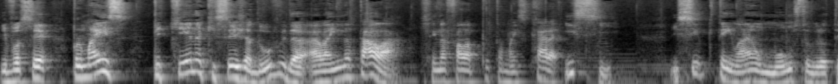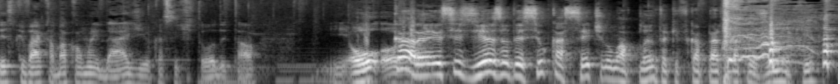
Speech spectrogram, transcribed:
e você, por mais pequena que seja a dúvida, ela ainda tá lá. Você ainda fala, puta, mas cara, e se? E se o que tem lá é um monstro grotesco que vai acabar com a humanidade e o cacete todo e tal? E- ou, ou- Cara, esses dias eu desci o cacete numa planta que fica perto da cozinha aqui.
